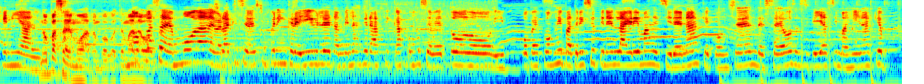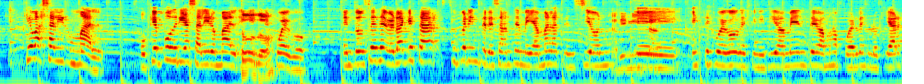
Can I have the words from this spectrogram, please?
genial. No pasa de moda tampoco, este mal No pasa de moda, de verdad que se ve súper increíble. También las gráficas, cómo se ve todo. Y Bob Esponja y Patricio tienen lágrimas de sirena que conceden deseos, así que ella se imagina qué, qué va a salir mal o qué podría salir mal Todo. en este juego. Entonces, de verdad que está súper interesante, me llama la atención eh, este juego definitivamente. Vamos a poder desbloquear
